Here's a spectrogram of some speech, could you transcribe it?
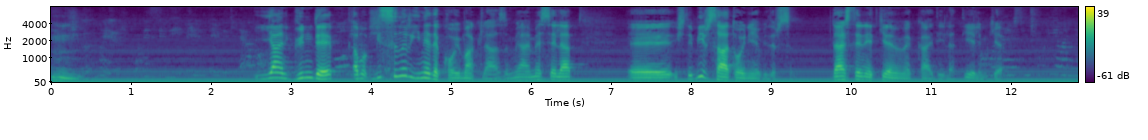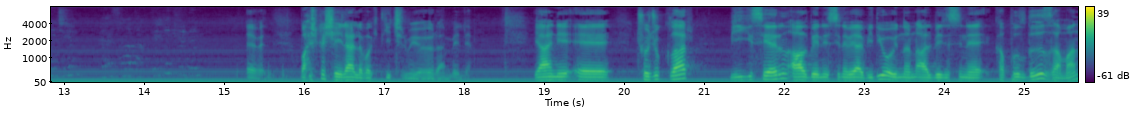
Hmm. Yani günde ama bir sınır yine de koymak lazım. Yani mesela e, işte bir saat oynayabilirsin. Derslerini etkilememek kaydıyla diyelim ki. Evet. Başka şeylerle vakit geçirmeyi öğrenmeli. Yani e, çocuklar bilgisayarın albenisine veya video oyunlarının albenisine kapıldığı zaman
